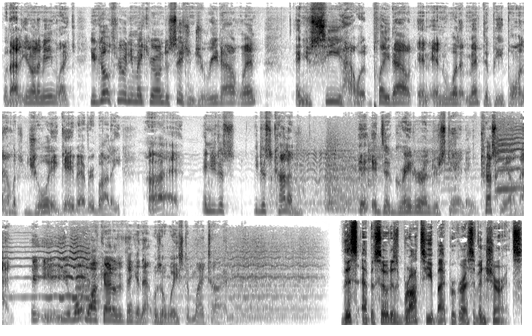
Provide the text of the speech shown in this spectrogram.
Without you know what I mean? Like you go through and you make your own decisions. You read how it went, and you see how it played out, and and what it meant to people, and how much joy it gave everybody. Uh, and you just you just kind of it, it's a greater understanding. Trust me on that. You won't walk out of there thinking that was a waste of my time. This episode is brought to you by Progressive Insurance.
